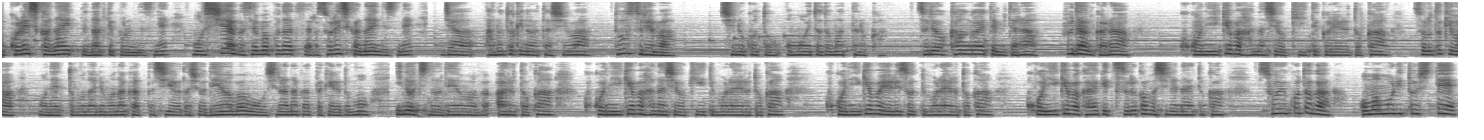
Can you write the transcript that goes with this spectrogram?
うこれしかないってなってくるんですね。もう視野が狭くなってたらそれしかないんですね。じゃああの時の私はどうすれば死ぬことを思いとどまったのか。それを考えてみたら普段からここに行けば話を聞いてくれるとかその時はもうネットも何もなかったし私は電話番号も知らなかったけれども命の電話があるとかここに行けば話を聞いてもらえるとかここに行けば寄り添ってもらえるとかここに行けば解決するかもしれないとかそういうことがお守りとして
